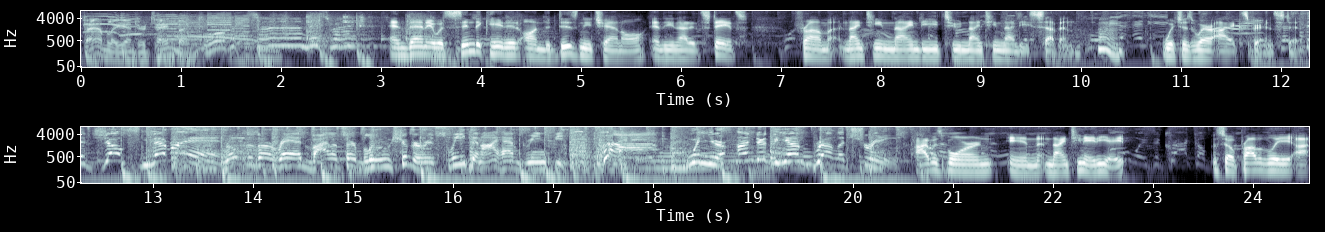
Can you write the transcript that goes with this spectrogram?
family entertainment. And then it was syndicated on the Disney Channel in the United States from 1990 to 1997, hmm. which is where I experienced it. The jokes never end. Roses are red, violets are blue, sugar is sweet, and I have green feet. When you're under the umbrella tree. I was born in 1988. So probably I,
